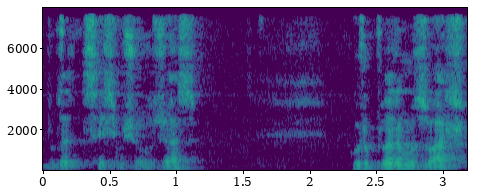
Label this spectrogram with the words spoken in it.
burada seçmiş olacağız. Gruplarımız var.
